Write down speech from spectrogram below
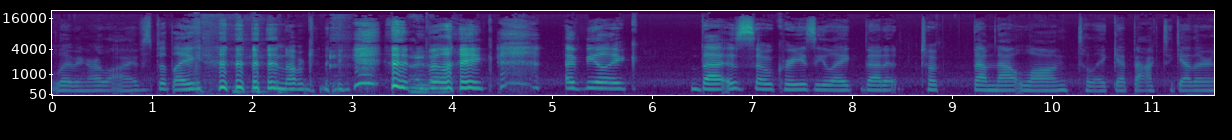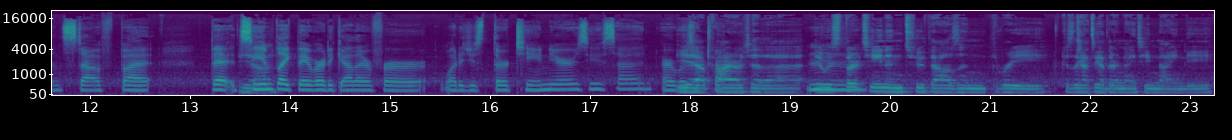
living our lives, but like, no, I'm kidding. but like, I feel like that is so crazy, like that it took them that long to like get back together and stuff, but that it yeah. seemed like they were together for what did you 13 years you said or was yeah it prior to that mm-hmm. it was mm-hmm. 13 in 2003 because they got together in 1990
